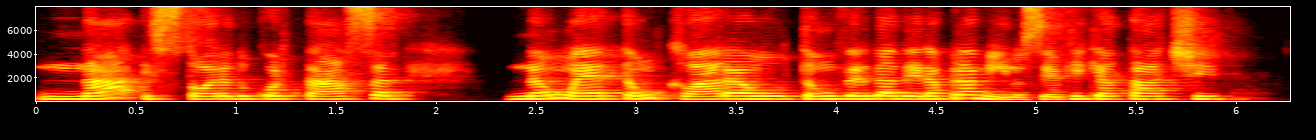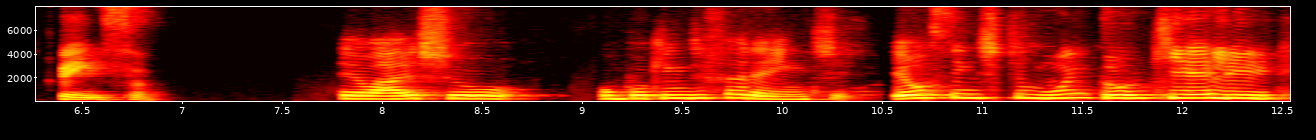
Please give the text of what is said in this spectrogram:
na história do Cortázar não é tão clara ou tão verdadeira para mim. Não sei o que, que a Tati pensa. Eu acho um pouquinho diferente. Eu senti muito que ele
